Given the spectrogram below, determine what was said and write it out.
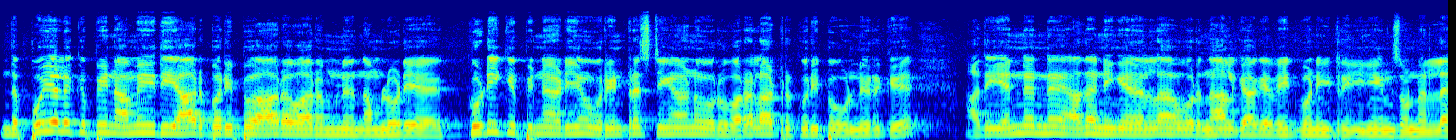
இந்த புயலுக்கு பின் அமைதி ஆர்ப்பரிப்பு ஆரவாரம்னு நம்மளுடைய கொடிக்கு பின்னாடியும் ஒரு இன்ட்ரெஸ்டிங்கான ஒரு வரலாற்று குறிப்பு ஒன்று இருக்குது அது என்னென்னு அதை நீங்கள் எல்லாம் ஒரு நாளுக்காக வெயிட் பண்ணிகிட்டு இருக்கீங்கன்னு சொன்னல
